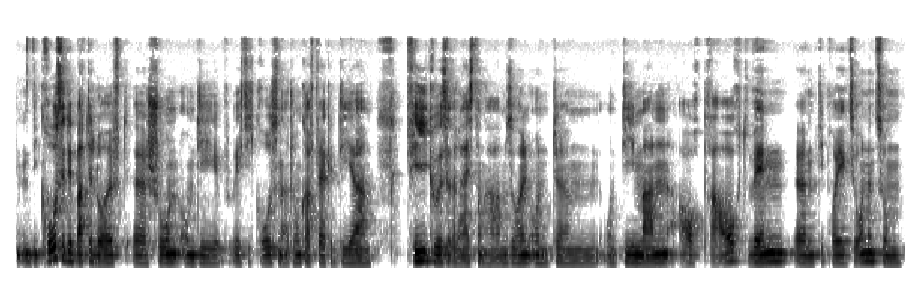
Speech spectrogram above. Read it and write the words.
die große Debatte läuft äh, schon um die richtig großen Atomkraftwerke, die ja viel größere Leistung haben sollen und, ähm, und die man auch braucht, wenn ähm, die Projektionen zum,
